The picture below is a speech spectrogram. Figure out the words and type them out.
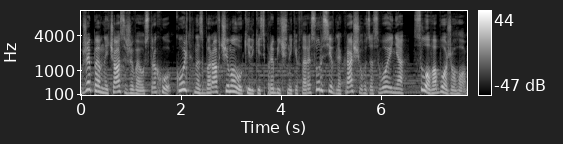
вже певний час живе у страху. Культ назбирав чималу кількість прибічників та ресурсів для кращого засвоєння Слова Божого.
